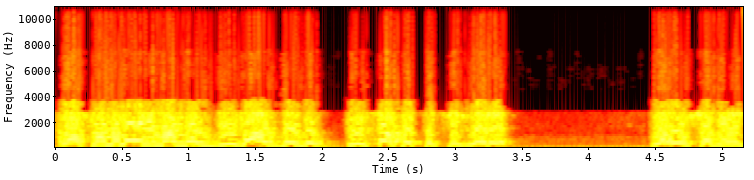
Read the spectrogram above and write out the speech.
Resulüne imandan biz azdırdık, biz sapıttık sizleri. Ve oysa biz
